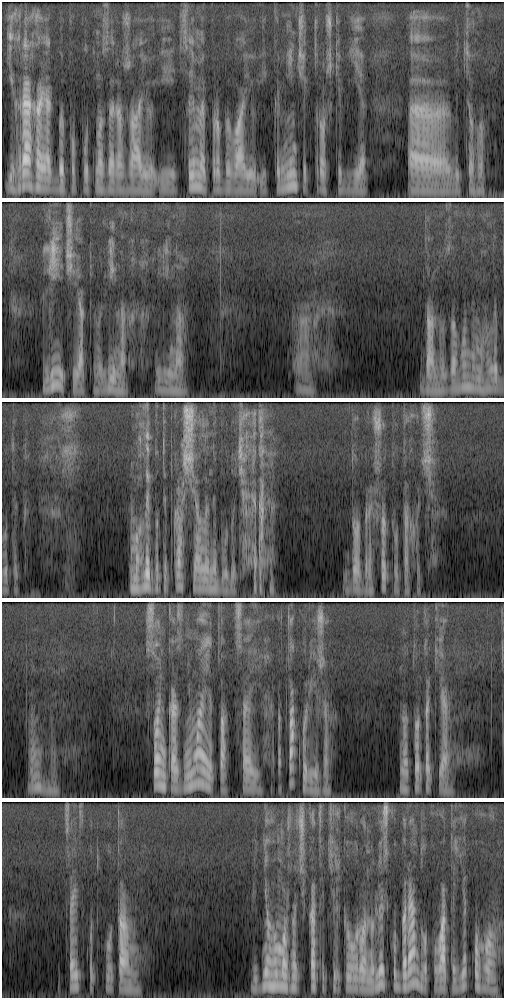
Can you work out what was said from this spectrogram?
І Грега якби попутно заряджаю, і цими пробиваю, і камінчик трошки б'є е, від цього Лі, чи як його? Ліна. Ліна. Да, ну загони могли бути. б- Могли бути б краще, але не будуть. Добре, що тут хоч? Угу. Сонька знімає так, цей атаку ріже. Ну то таке. Цей в кутку там. Від нього можна чекати тільки урону. Люську беремо, блокувати є кого.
